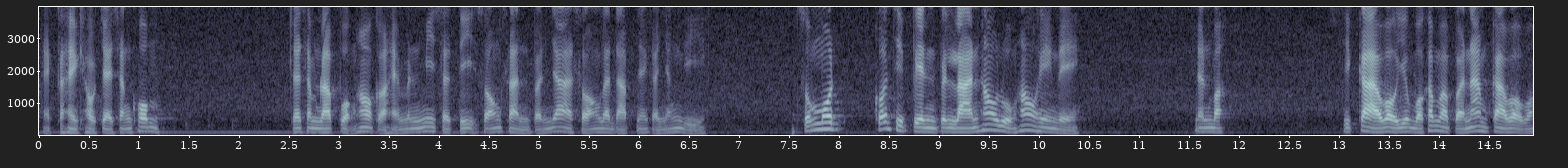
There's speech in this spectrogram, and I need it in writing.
ให้ก็ให้เข้าใจสังคม แต่สำหรับพวกเฮาก็ให้มันมีสติสองสันปัญญาสองระดับเนี่ยก็ยังดี สมมติคนที่เป็นเป็นหลานเฮาลูกเฮาเฮงเด้นั่นบ่ที่กล้าว้าอยู่บ่เข้ามาประนามกล้าว้าบ่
